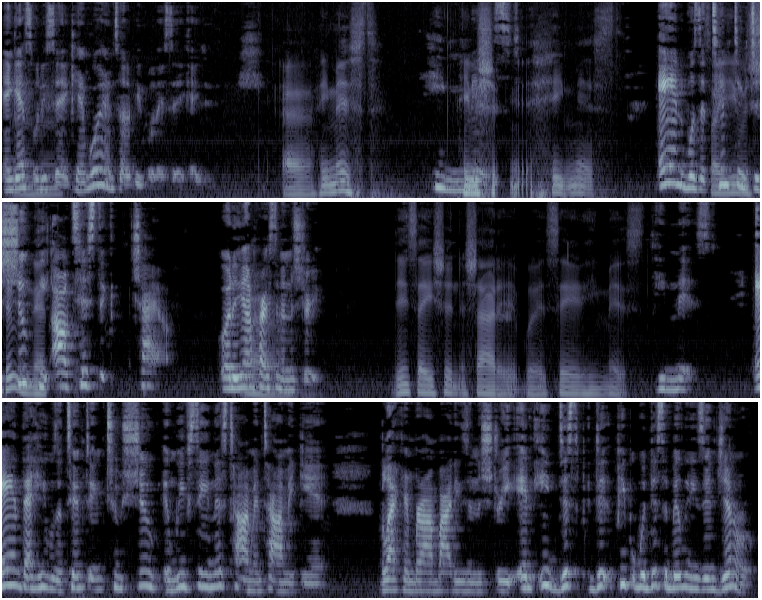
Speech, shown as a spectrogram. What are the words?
and guess what he Mm-hmm. said Kim? go ahead and tell the people what they said KJ. Uh, he missed. He, He missed Sh- he missed. and was he attempting was to shoot the autistic child or the young Wow. person in the street. Didn't say he shouldn't have shot it, but said he missed. He missed, and that he was attempting to shoot. And we've seen this time and time again, black and brown bodies in the street, and dis- di- people with disabilities in general.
